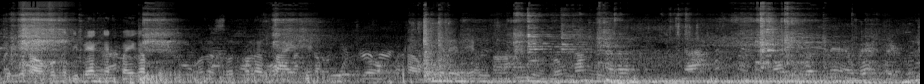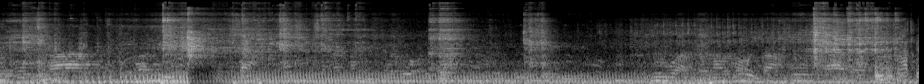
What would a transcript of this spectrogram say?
เดี๋ยวพวกเราก็จะแบ่งกันไปครับคนละสุดคนละไฟเขาก็จะได้เล็กลงทั้ง มาเป็น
